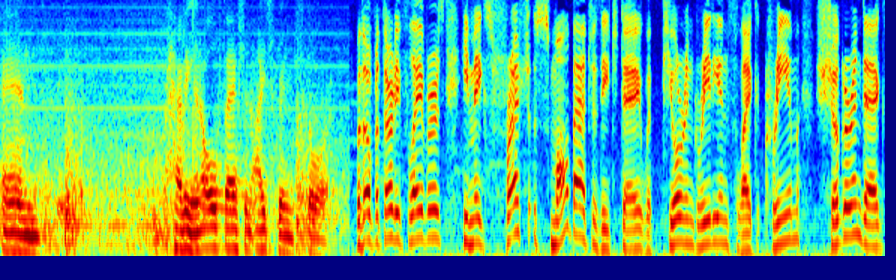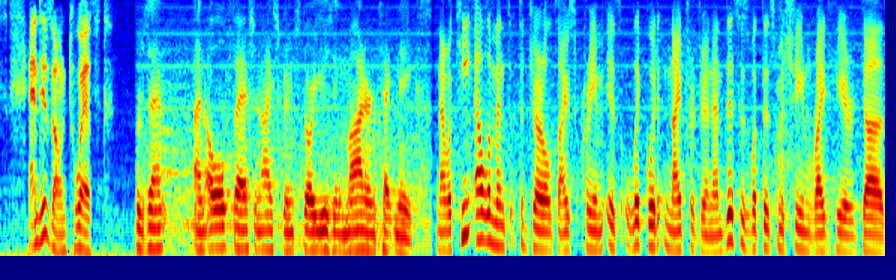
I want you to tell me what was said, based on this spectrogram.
and having an old-fashioned ice cream store. With over 30 flavors, he makes fresh, small batches each day with pure ingredients like cream, sugar, and eggs, and his own twist. Present an old-fashioned ice cream store using modern techniques. Now a key element to Gerald's ice cream is liquid nitrogen and this is what this machine right here does.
